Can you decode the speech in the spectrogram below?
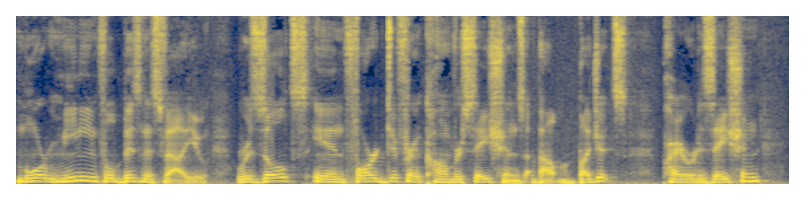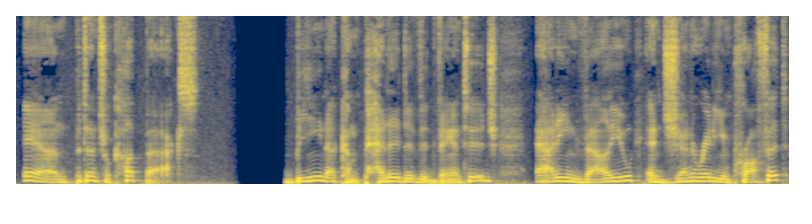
more meaningful business value results in far different conversations about budgets, prioritization, and potential cutbacks. Being a competitive advantage, adding value, and generating profit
